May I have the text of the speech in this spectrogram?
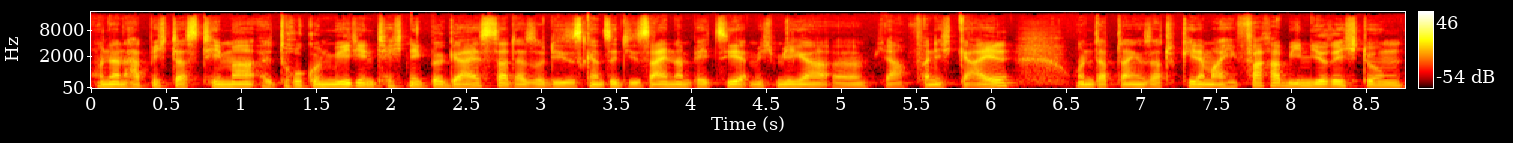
Und dann hat mich das Thema äh, Druck- und Medientechnik begeistert. Also dieses ganze Design am PC hat mich mega, äh, ja, fand ich geil. Und habe dann gesagt, okay, dann mache ich ein Fachabi in die Richtung.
